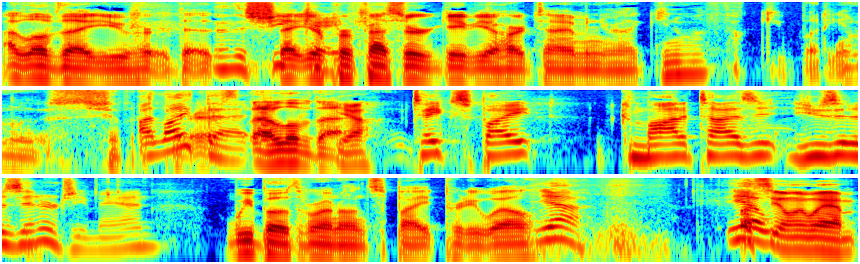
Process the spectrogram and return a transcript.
I love that you heard that, And the sheet that your cake. professor gave you a hard time, and you're like, you know what, fuck you, buddy. I'm gonna shove it. I up like your ass." that. I love that. Yeah, take spite commoditize it use it as energy man We both run on spite pretty well. yeah yeah that's the only way I'm.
